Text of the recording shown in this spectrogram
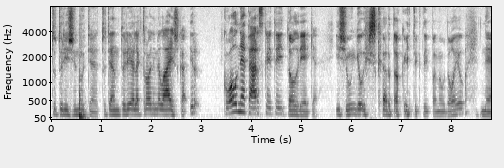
Tu turi žinutę, tu ten turi elektroninį laišką ir kol neperskaitai, tol reikia. Išjungiau iš karto, kai tik tai panaudojau. Ne,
